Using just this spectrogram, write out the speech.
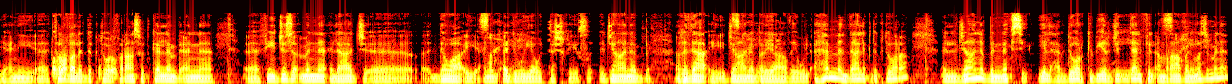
يعني آه، طبعاً. تفضل الدكتور بالضبط. فراس وتكلم بأن آه، في جزء منه علاج آه، دوائي يعني صحيح. الأدوية والتشخيص جانب غذائي جانب صحيح. رياضي والأهم من ذلك دكتورة الجانب النفسي يلعب دور كبير جدا في الأمراض صحيح. المزمنة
